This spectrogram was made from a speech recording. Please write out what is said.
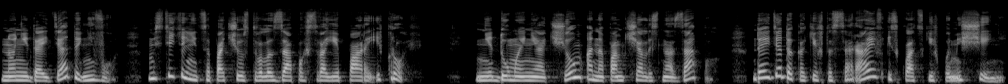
Но не дойдя до него, мстительница почувствовала запах своей пары и кровь. Не думая ни о чем, она помчалась на запах, дойдя до каких-то сараев и складских помещений.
